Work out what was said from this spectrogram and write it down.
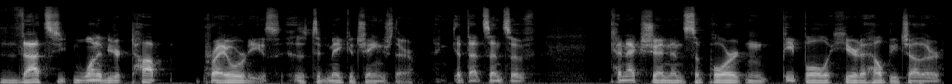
that's one of your top priorities is to make a change there and get that sense of connection and support and people here to help each other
